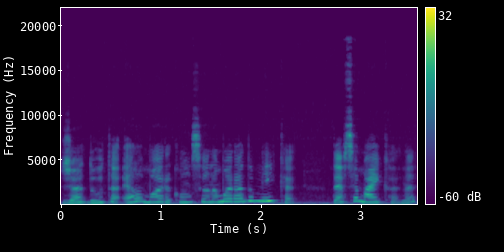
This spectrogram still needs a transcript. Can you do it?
Já adulta, ela mora com seu namorado Mika deve ser Maika, né?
